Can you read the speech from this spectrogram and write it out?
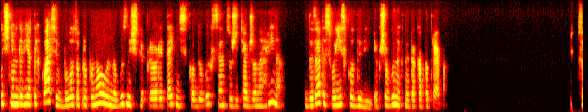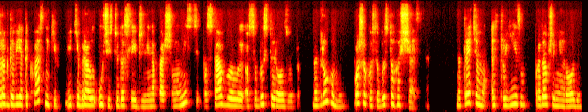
Учням 9 класів було запропоновано визначити пріоритетність складових сенсу життя Джона Гріна і додати свої складові, якщо виникне така потреба. 49-класників, які брали участь у дослідженні на першому місці, поставили особистий розвиток, на другому пошук особистого щастя, на третьому альтруїзм, продовження роду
